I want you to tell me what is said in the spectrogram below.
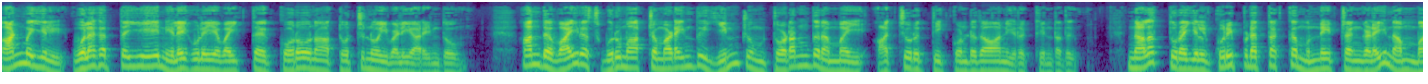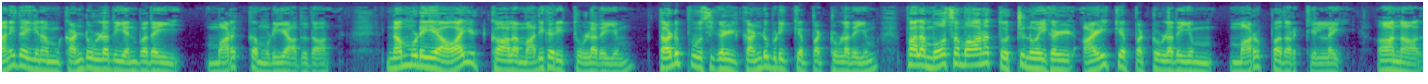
அண்மையில் உலகத்தையே நிலைகுலைய வைத்த கொரோனா தொற்றுநோய் வழி அறிந்தோம். அந்த வைரஸ் உருமாற்றமடைந்து இன்றும் தொடர்ந்து நம்மை அச்சுறுத்திக் கொண்டுதான் இருக்கின்றது. நலத்துறையில் குறிப்பிடத்தக்க முன்னேற்றங்களை நம் மனித இனம் கண்டுள்ளது என்பதை மறக்க முடியாதுதான். நம்முடைய ஆயுட்காலம் அதிகரித்துள்ளதையும் தடுப்பூசிகள் கண்டுபிடிக்கப்பட்டுள்ளதையும் பல மோசமான தொற்று நோய்கள் அழிக்கப்பட்டுள்ளதையும் மறுப்பதற்கில்லை. ஆனால்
